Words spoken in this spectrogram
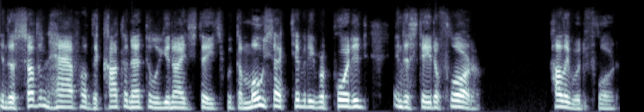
in the southern half of the continental United States, with the most activity reported in the state of Florida, Hollywood, Florida.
